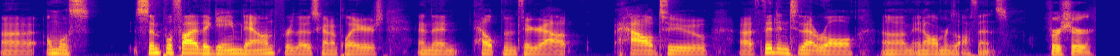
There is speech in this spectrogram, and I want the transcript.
uh, almost simplify the game down for those kind of players, and then help them figure out how to uh, fit into that role um, in Auburn's offense. for sure.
